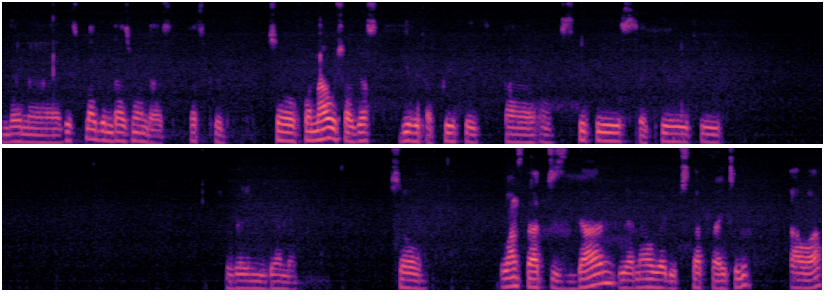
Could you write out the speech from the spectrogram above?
and then uh, this plugin does wonders. That's good. So for now we shall just give it a prefix uh, of CP security then demo. So once that is done, we are now ready to start writing our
